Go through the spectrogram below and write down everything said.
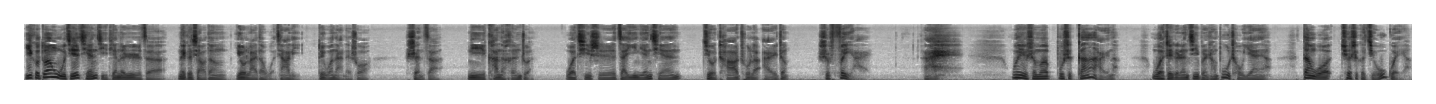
一个端午节前几天的日子，那个小邓又来到我家里，对我奶奶说。婶子，你看得很准。我其实，在一年前就查出了癌症，是肺癌。唉，为什么不是肝癌呢？我这个人基本上不抽烟呀，但我却是个酒鬼呀。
